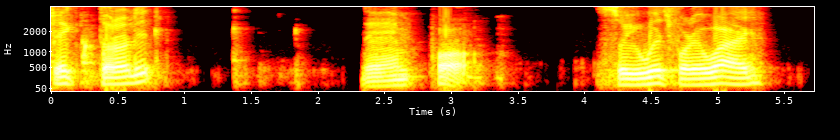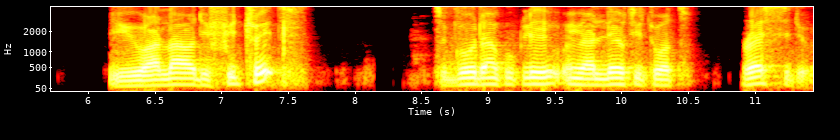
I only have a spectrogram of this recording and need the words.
Shake thoroughly. Then pour. So you wait for a while. You allow the filtrate to go down quickly when you are left with what? Residue.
